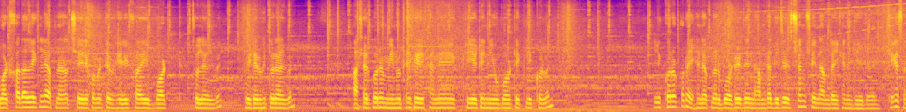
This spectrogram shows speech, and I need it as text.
বট ফাদার লিখলে আপনার হচ্ছে এরকম একটা ভেরিফাই বট চলে আসবে, তো এটার ভিতরে আসবেন। আসার পরে মেনু থেকে এখানে create a new bot click করবেন। ক্লিক করার পরে এখানে আপনার বটের যে নামটা দিতে চাচ্ছেন সেই নামটা এখানে দিয়ে দেবেন, ঠিক আছে?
